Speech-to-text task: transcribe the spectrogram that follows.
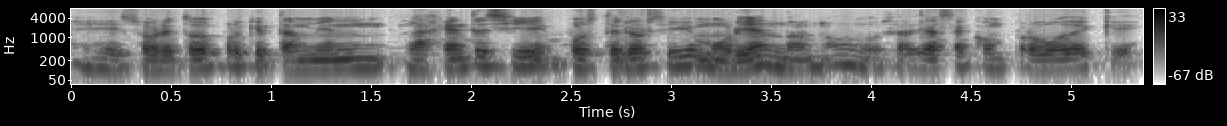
eh, sobre todo porque también la gente sigue, posterior sigue muriendo, ¿no? O sea, ya se comprobó de que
